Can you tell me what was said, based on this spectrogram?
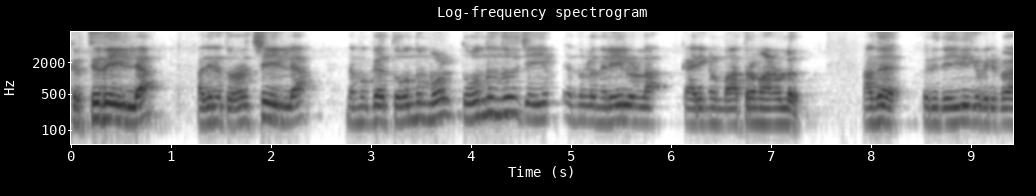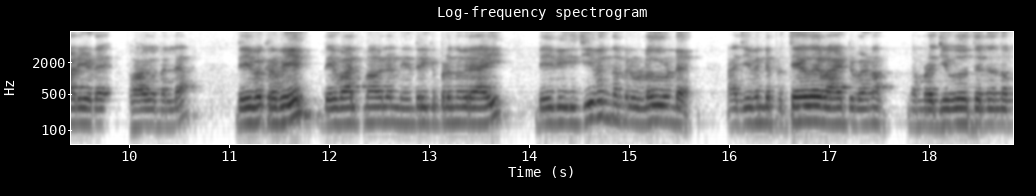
കൃത്യതയില്ല അതിന് തുടർച്ചയില്ല. നമുക്ക് തോന്നുമ്പോൾ തോന്നുന്നത് ചെയ്യും എന്നുള്ള നിലയിലുള്ള കാര്യങ്ങൾ മാത്രമാണുള്ളത് അത് ഒരു ദൈവിക പരിപാടിയുടെ ഭാഗമല്ല. ദൈവകൃപയിൽ ദൈവാത്മാവിനാൽ നിയന്ത്രിക്കപ്പെടുന്നവരായി ദൈവിക ജീവൻ നമ്മിൽ ഉള്ളതുകൊണ്ട് ആ ജീവന്റെ പ്രത്യേകതകളായിട്ട് വേണം നമ്മുടെ ജീവിതത്തിൽ നിന്നും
